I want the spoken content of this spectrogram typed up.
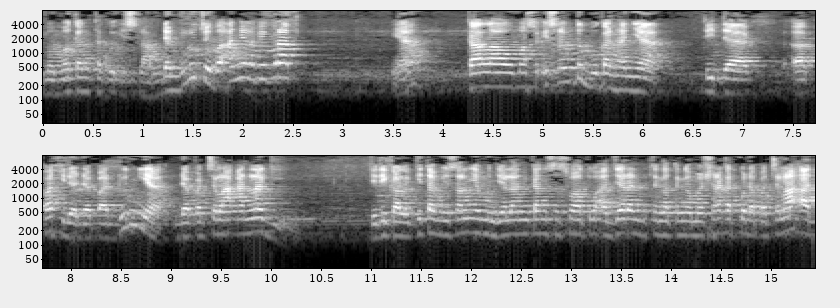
memegang teguh Islam. Dan dulu cobaannya lebih berat ya. Kalau masuk Islam itu bukan hanya tidak apa tidak dapat dunia dapat celaan lagi. Jadi kalau kita misalnya menjalankan sesuatu ajaran di tengah-tengah masyarakat kok dapat celaan?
